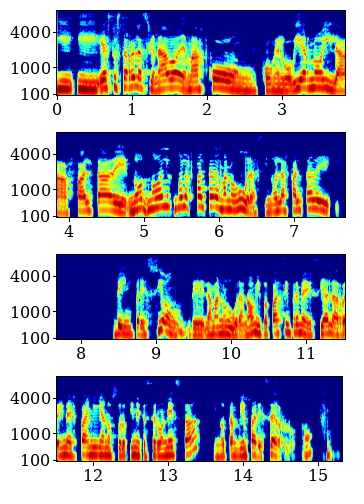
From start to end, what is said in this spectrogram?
Y, esto está relacionado además con, el gobierno y la falta de, no, no, no, la falta de mano dura, sino la falta de, impresión de la mano dura, ¿no? Mi papá siempre me decía, la reina de España no solo tiene que ser honesta, sino también parecerlo, ¿no?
